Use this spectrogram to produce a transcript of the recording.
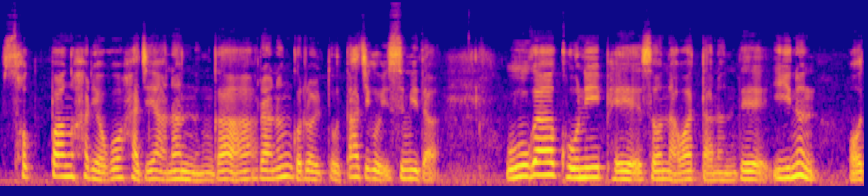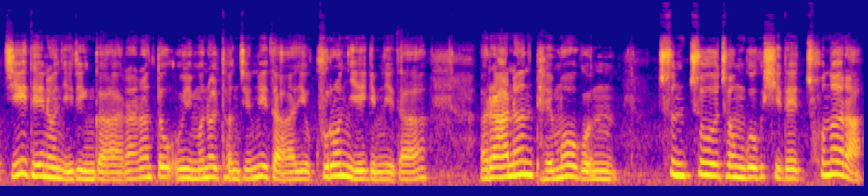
석방하려고 하지 않았는가라는 것을 또 따지고 있습니다. 우가 곤이 배에서 나왔다는데 이는 어찌 되는 일인가라는 또 의문을 던집니다. 이 구론 얘기입니다. 라는 대목은 춘추 전국 시대 초나라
